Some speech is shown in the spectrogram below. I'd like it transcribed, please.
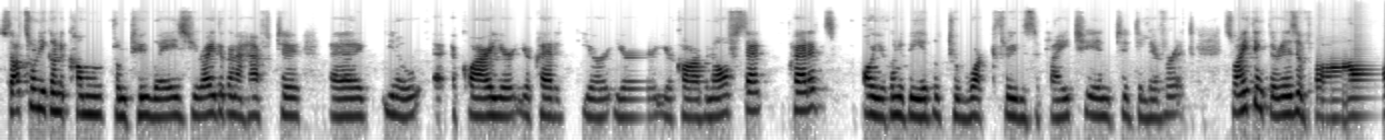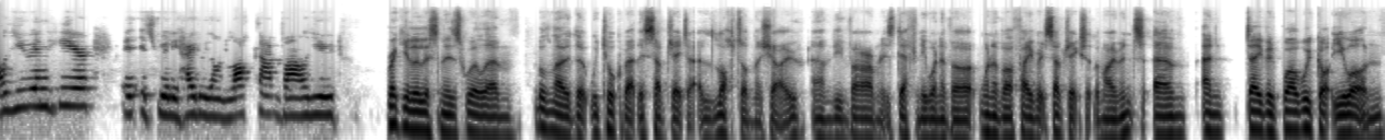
So that's only going to come from two ways. You're either going to have to, uh, you know, acquire your your credit your your your carbon offset credits, or you're going to be able to work through the supply chain to deliver it. So I think there is a value in here. It's really how do we unlock that value? Regular listeners will um, will know that we talk about this subject a lot on the show. Um, the environment is definitely one of our one of our favourite subjects at the moment. Um, and David, while we've got you on,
